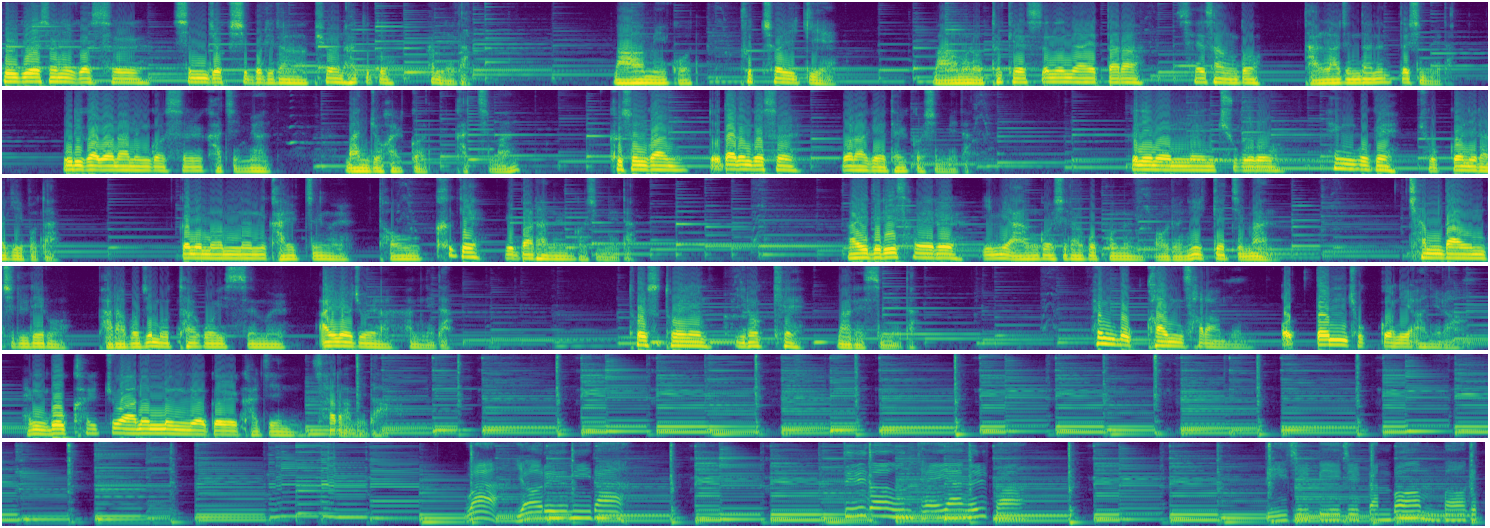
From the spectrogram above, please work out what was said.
불교에서는 이것을 심즉시불이라 표현하기도 합니다. 마음이 곧 부처이기에 마음을 어떻게 쓰느냐에 따라 세상도 달라진다는 뜻입니다. 우리가 원하는 것을 가지면 만족할 것 같지만 그 순간 또 다른 것을 원하게 될 것입니다. 끊임없는 추구로 행복의 조건이라기보다 끊임없는 갈증을 더욱 크게 유발하는 것입니다. 아이들이 사회를 이미 안 것이라고 보는 어른이 있겠지만 참다운 진리로 바라보지 못하고 있음을 알려줘야 합니다. 톨스토이는 이렇게 말했습니다. 행복한 사람은 어떤 조건이 아니라 행복할 줄 아는 능력을 가진 사람이다. 와 여름이다 삐질삐질 땀 범벅에 또 불쾌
